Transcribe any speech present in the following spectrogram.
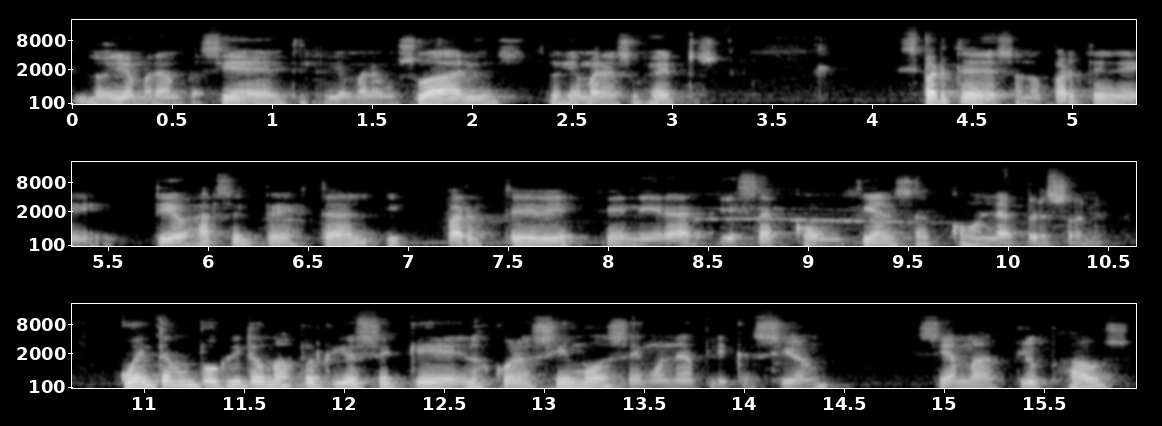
los llamarán pacientes, los llamarán usuarios, los llamarán sujetos. Es parte de eso, ¿no? Parte de, de bajarse el pedestal y parte de generar esa confianza con la persona. Cuéntame un poquito más porque yo sé que nos conocimos en una aplicación que se llama Clubhouse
